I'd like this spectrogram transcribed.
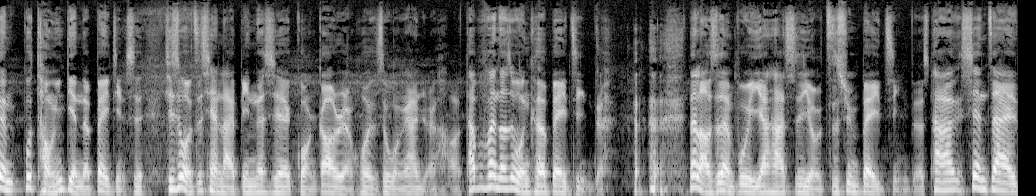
更不同一点的背景是，其实我之前来宾那些广告人或者是文案人，好，大部分都是文科背景的。那老师很不一样，他是有资讯背景的。他现在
